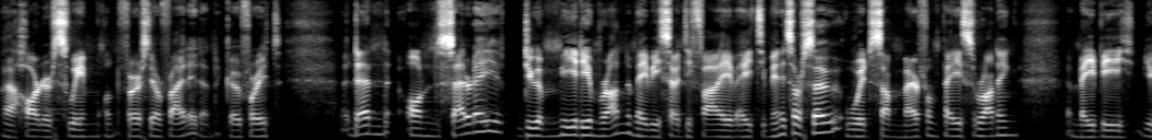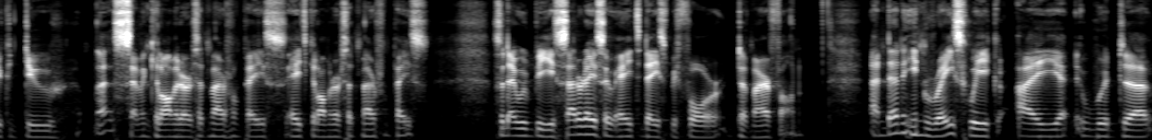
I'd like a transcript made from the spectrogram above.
a, harder swim on Thursday or Friday, then go for it. Then on Saturday, do a medium run, maybe 75, 80 minutes or so, with some marathon pace running. Maybe you could do uh, seven kilometers at marathon pace, eight kilometers at marathon pace. So that would be Saturday, so eight days before the marathon. And then in race week, I would uh,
